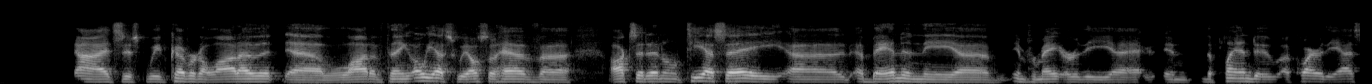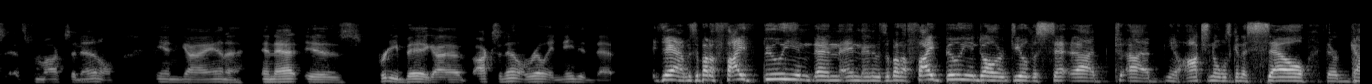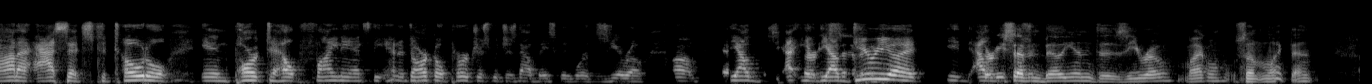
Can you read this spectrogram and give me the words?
Nah, it's just we've covered a lot of it, uh, a lot of things. Oh yes, we also have uh, Occidental TSA uh, abandoned the uh, information or the uh, in the plan to acquire the assets from Occidental in Guyana, and that is pretty big. Uh, Occidental really needed that. Yeah, it was about a five billion, and and, and it was about a five billion dollar deal to set. Uh, to, uh, you know, Occidental was going to sell their Ghana assets to Total in part to help finance the Anadarko purchase, which is now basically worth zero. Um, the Al, uh, the Algeria. Al- 37 billion to zero, Michael, something like that.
